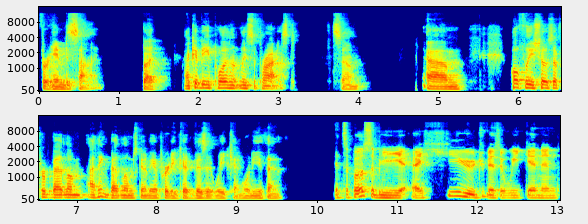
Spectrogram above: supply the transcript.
for him to sign, but I could be pleasantly surprised. So, um, hopefully he shows up for Bedlam. I think Bedlam's going to be a pretty good visit weekend. What do you think? It's supposed to be a huge visit weekend, and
